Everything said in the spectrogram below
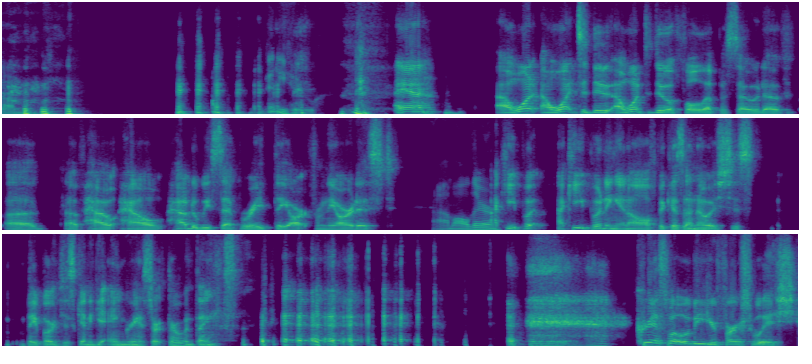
Um, anywho, yeah i want i want to do i want to do a full episode of uh of how how how do we separate the art from the artist I'm all there. i keep put i keep putting it off because i know it's just people are just going to get angry and start throwing things chris what would be your first wish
